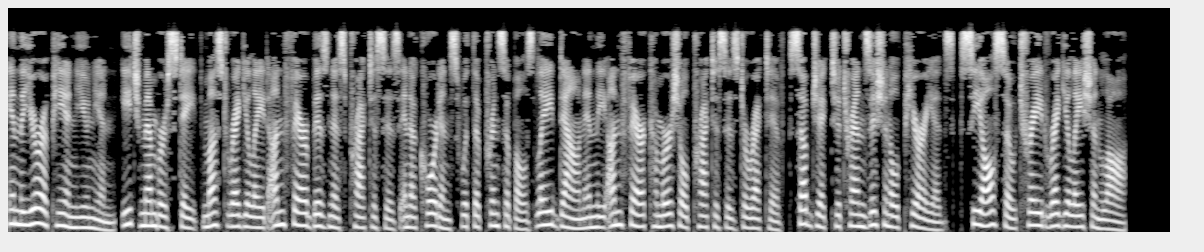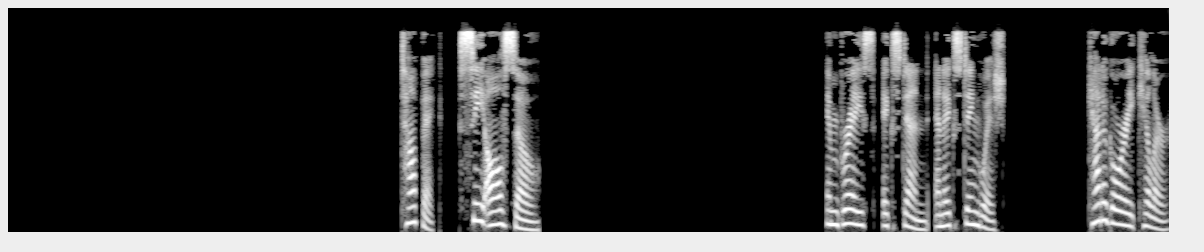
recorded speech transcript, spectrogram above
In the European Union, each member state must regulate unfair business practices in accordance with the principles laid down in the Unfair Commercial Practices Directive, subject to transitional periods. See also trade regulation law. Topic: See also Embrace, extend, and extinguish Category killer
